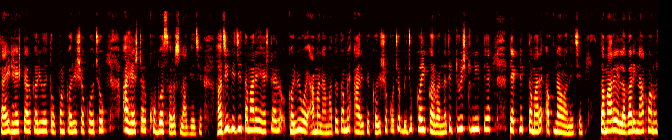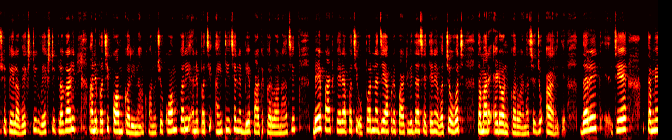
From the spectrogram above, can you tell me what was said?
સાઈડ હેરસ્ટાઈલ કરવી હોય તો પણ કરી શકો છો. આ હેરસ્ટાઈલ ખૂબ જ સરસ લાગે છે. હજી બીજી તમારે હેરસ્ટાઈલ કરવી હોય આમાં આમાં તો તમે આ રીતે કરી શકો છો. બીજું કંઈ કરવાનું નથી. ટ્વિસ્ટની તે ટેકનિક તમારે અપનાવવાની છે. તમારે લગાડી નાખવાનું છે પહેલાં વેક્સટિક વેક્સટિક લગાડી અને પછી કોમ કરી નાખવાનું છે. કોમ કરી અને પછી અહીંથી છે ને બે પાર્ટ કરવાના છે. બે પાર્ટ કર્યા પછી ઉપરના જે આપણે પાર્ટ લીધા છે તેને વચ્ચોવચ્ચ તમારે એડ ઓન કરવાના છે. જો આ રીતે દરેક જે તમે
